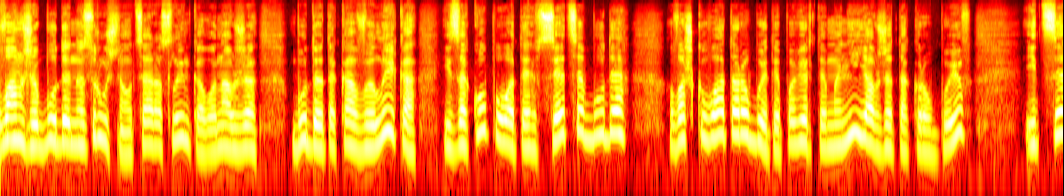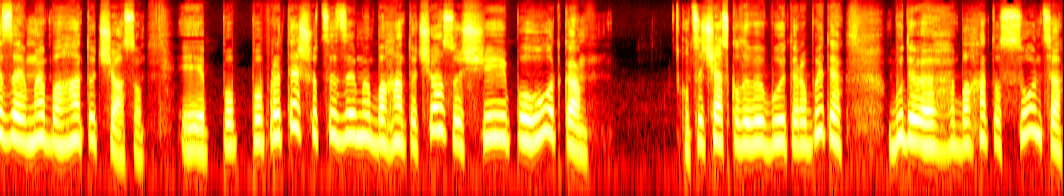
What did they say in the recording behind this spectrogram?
вам вже буде незручно. Оця рослинка вона вже буде така велика, і закопувати все це буде важкувато робити. Повірте мені, я вже так робив. І це займе багато часу. І попри те, що це займе багато часу, ще й погодка. У цей час, коли ви будете робити, буде багато сонця,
